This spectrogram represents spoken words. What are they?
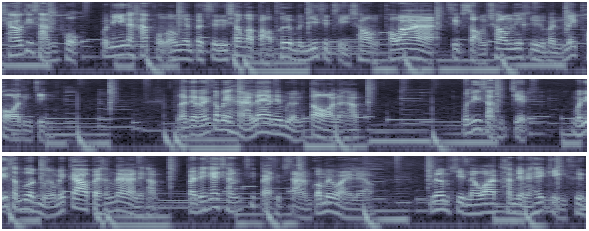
เช้าที่ 36 วันนี้นะครับผมเอาเงินไปซื้อช่องกระเป๋าเพิ่มเป็น 24 ช่อง เพราะว่า 12 ช่องนี่คือมันไม่พอจริงๆ หลังจากนั้นก็ไปหาแร่ในเหมืองต่อนะครับ วันที่ 37 วันนี้สำรวจเหมืองไม่ก้าวไปข้างหน้าเลยครับ ไปได้แค่ชั้นที่ 83 ก็ไม่ไหวแล้ว เริ่มคิดแล้วว่าทำยังไงให้เก่งขึ้น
